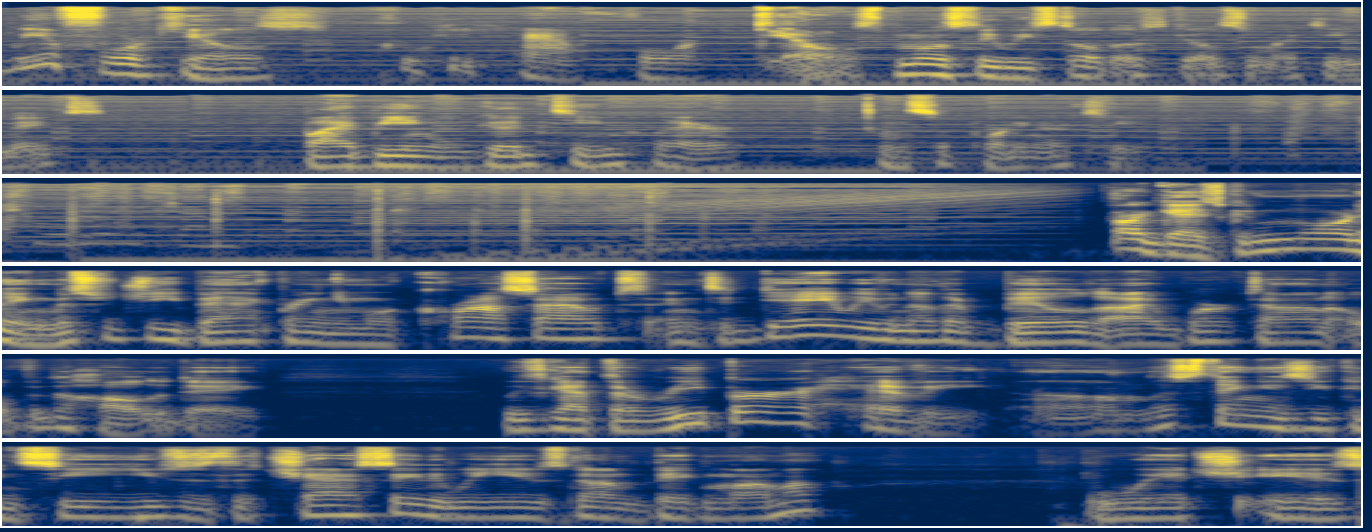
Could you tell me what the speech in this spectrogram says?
We have four kills. We have four kills. Mostly we stole those kills from our teammates by being a good team player and supporting our team. Alright guys, good morning. Mr. G back bringing you more Crossout, and today we have another build I worked on over the holiday. We've got the Reaper Heavy. Um, this thing, as you can see, uses the chassis that we used on Big Momma, which is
